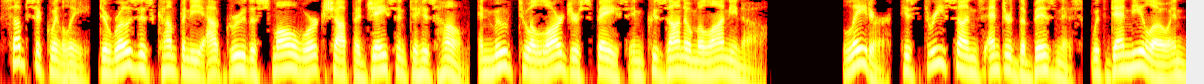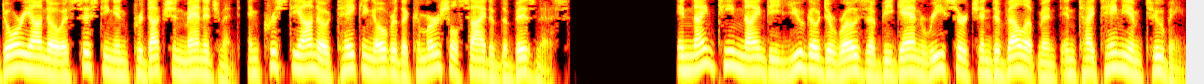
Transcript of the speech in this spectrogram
Subsequently, De Rosa's company outgrew the small workshop adjacent to his home, and moved to a larger space in Cusano Milanino. Later, his three sons entered the business, with Danilo and Doriano assisting in production management, and Cristiano taking over the commercial side of the business. In 1990 Ugo de Rosa began research and development in titanium tubing,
